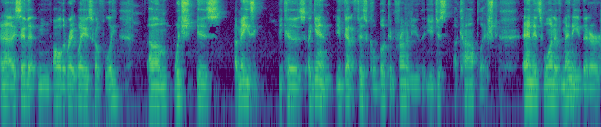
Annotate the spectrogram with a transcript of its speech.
and I say that in all the right ways, hopefully, um, which is amazing because again, you've got a physical book in front of you that you just accomplished, and it's one of many that are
